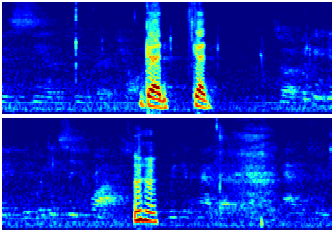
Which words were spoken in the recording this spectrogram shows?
this sin to their charge. good, good. So if we can get, if we can see Christ, Mm-hmm. we can have that attitude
